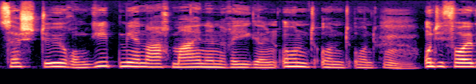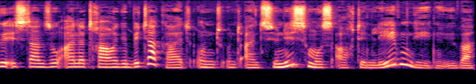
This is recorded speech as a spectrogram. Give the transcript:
Zerstörung, gib mir nach meinen Regeln und, und, und. Mhm. Und die Folge ist dann so eine traurige Bitterkeit und, und ein Zynismus auch dem Leben gegenüber,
